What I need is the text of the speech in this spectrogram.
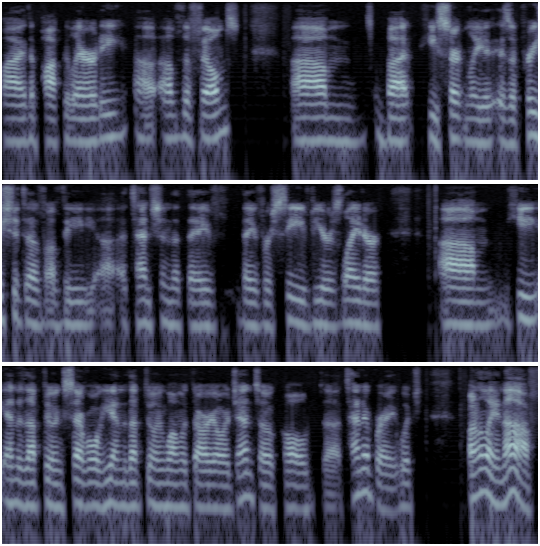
by the popularity uh, of the films. Um, but he certainly is appreciative of the uh, attention that they've they've received years later. Um, he ended up doing several. He ended up doing one with Dario Argento called uh, Tenebrae, which, funnily enough,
